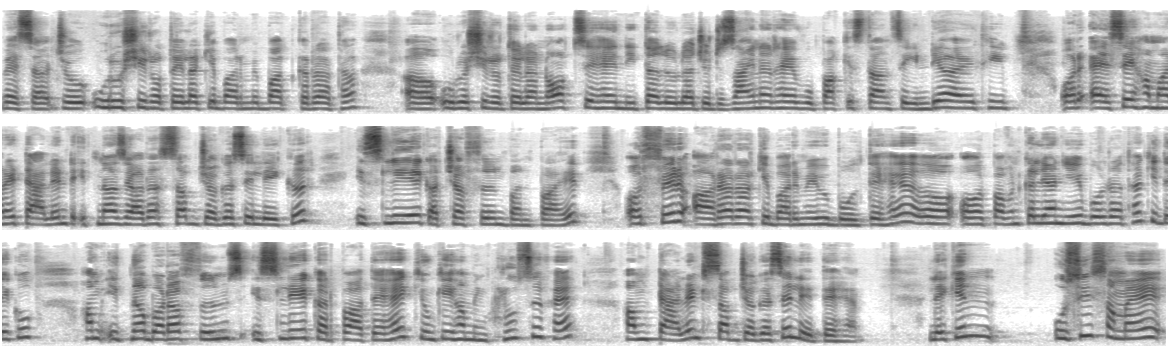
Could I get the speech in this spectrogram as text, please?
वैसा जो उरुषि रोतेला के बारे में बात कर रहा था उरुषि रोतेला नॉर्थ से है, नीता लोला जो डिज़ाइनर है, वो पाकिस्तान से इंडिया आई थी। और ऐसे हमारे टैलेंट इतना ज़्यादा सब जगह से लेकर इसलिए एक अच्छा फ़िल्म बन पाए। और फिर आरआरआर के बारे में भी बोलते हैं और पवन कल्याण ये बोल रहा था कि देखो, हम इतना बड़ा फ़िल्म इसलिए कर पाते हैं क्योंकि हम इंक्लूसिव है, हम टैलेंट सब जगह से लेते हैं। लेकिन उसी समय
